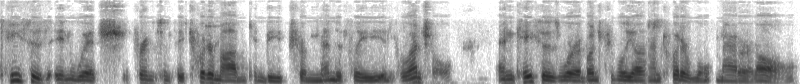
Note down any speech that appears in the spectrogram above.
cases in which, for instance, a Twitter mob can be tremendously influential and cases where a bunch of people yelling on Twitter won't matter at all.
